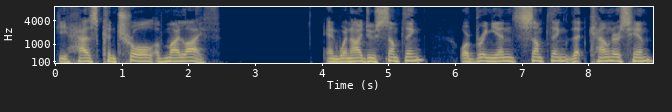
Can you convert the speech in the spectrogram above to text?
He has control of my life. And when I do something or bring in something that counters Him,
